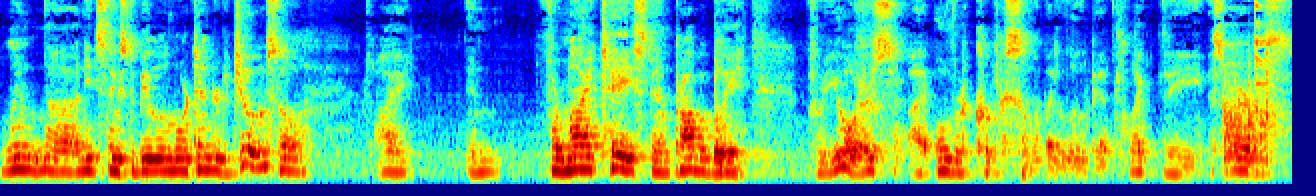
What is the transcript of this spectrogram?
Lynn uh, needs things to be a little more tender to chew them, so I, in, for my taste and probably for yours, I overcook some of it a little bit, like the asparagus.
